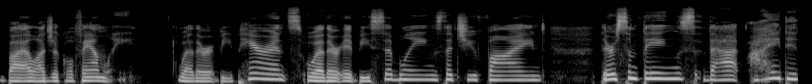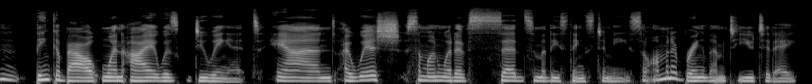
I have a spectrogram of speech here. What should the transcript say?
biological family, whether it be parents, whether it be siblings that you find, there's some things that I didn't think about when I was doing it. And I wish someone would have said some of these things to me. So I'm going to bring them to you today.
